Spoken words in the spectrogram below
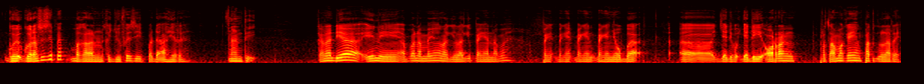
Gue gue rasa sih Pep bakalan ke Juve sih pada akhirnya. nanti. Karena dia ini apa namanya lagi-lagi pengen apa? Pengen pengen pengen pengen nyoba eh, jadi jadi orang pertama kayak yang empat gelar ya.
